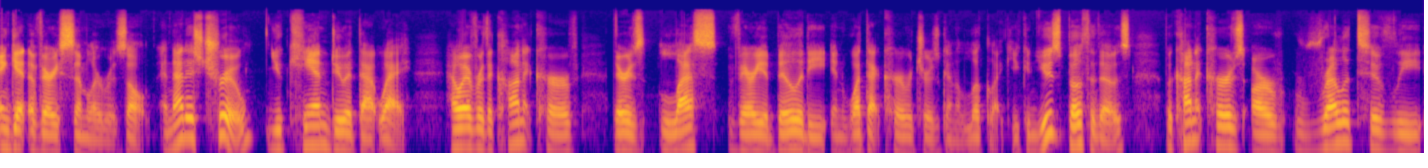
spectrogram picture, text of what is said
and get a very similar result. And that is true. You can do it that way. However, the conic curve there is less variability in what that curvature is going to look like. You can use both of those, but conic curves are relatively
